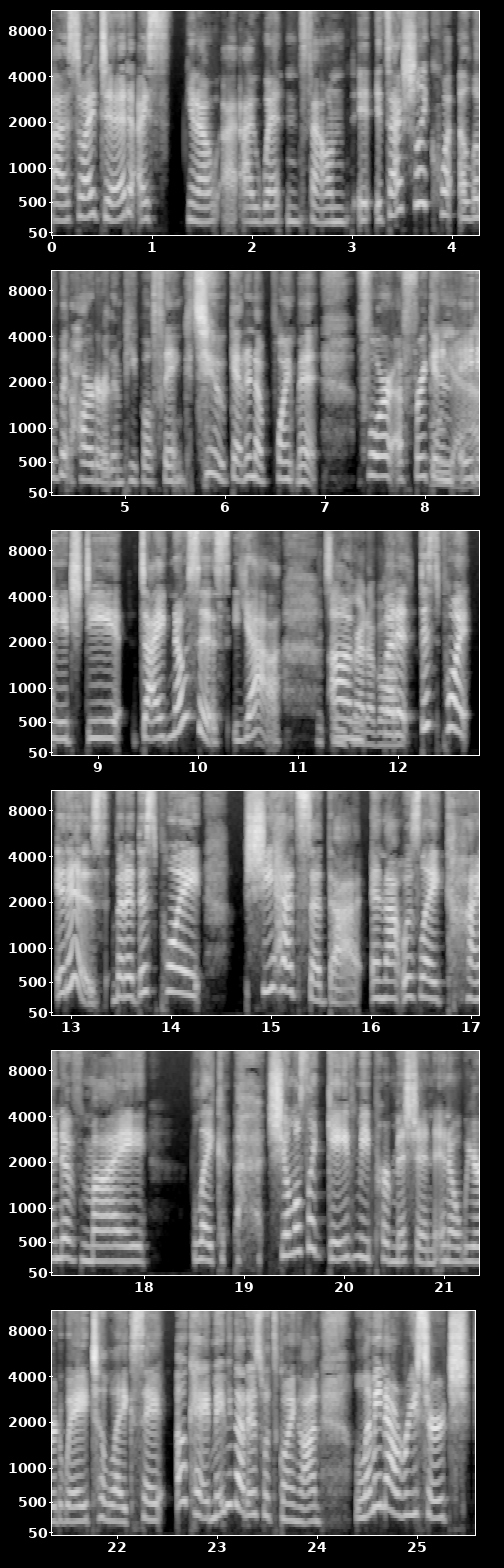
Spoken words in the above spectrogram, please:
Uh, so I did. I, you know, I, I went and found it, it's actually quite a little bit harder than people think to get an appointment for a freaking oh, yeah. ADHD diagnosis. Yeah, it's incredible. Um, but at this point, it is. But at this point, she had said that, and that was like kind of my like she almost like gave me permission in a weird way to like say okay maybe that is what's going on. Let me now research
